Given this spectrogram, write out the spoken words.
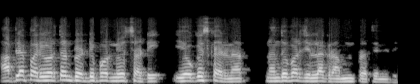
आपल्या परिवर्तन ट्वेंटी फोर न्यूजसाठी योगेश करणार नंदुरबार जिल्हा ग्रामीण प्रतिनिधी.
